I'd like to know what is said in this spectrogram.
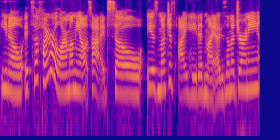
you know, it's a fire alarm on the outside. So as much as I hated my eczema journey,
